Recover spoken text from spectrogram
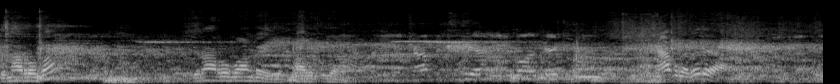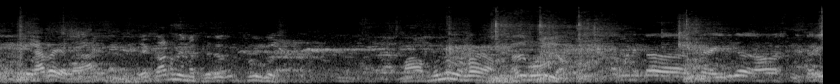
தினார் ரூபா தினார் ரூபா అంటే ఇది కాల్ కిలో చేప కదా ఇదే చేప కదా ఏ కాటన్ ఏమో కదా ఫుల్ కోసు మా ముళ్ళు ఉన్నాయా అది ముళ్ళు ఇదిగా కావాల్సింది కర్రీ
